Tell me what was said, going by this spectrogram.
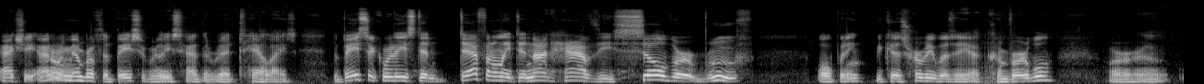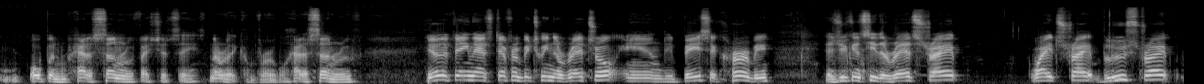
Actually, I don't remember if the basic release had the red taillights. The basic release did, definitely did not have the silver roof opening because Herbie was a, a convertible or uh, open, had a sunroof, I should say. It's not really convertible, had a sunroof. The other thing that's different between the retro and the basic Herbie is you can see the red stripe, white stripe, blue stripe,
